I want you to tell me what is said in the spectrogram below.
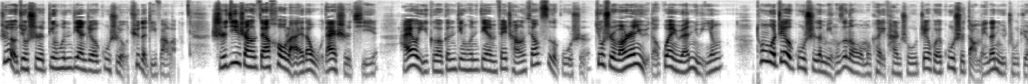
这有就是订婚店这个故事有趣的地方了。实际上，在后来的五代时期，还有一个跟订婚店非常相似的故事，就是王仁宇的冠元女婴。通过这个故事的名字呢，我们可以看出，这回故事倒霉的女主角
